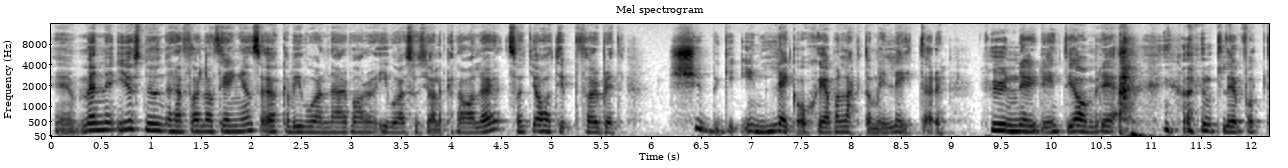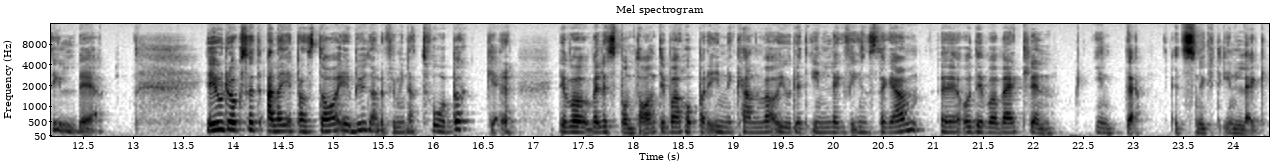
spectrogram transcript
Eh, men just nu under den här förlanseringen så ökar vi vår närvaro i våra sociala kanaler så att jag har typ förberett 20 inlägg och schemalagt dem i later. Hur nöjd är inte jag med det? Jag har äntligen fått till det. Jag gjorde också ett alla hjärtans dag erbjudande för mina två böcker. Det var väldigt spontant. Jag bara hoppade in i Canva och gjorde ett inlägg för Instagram eh, och det var verkligen inte ett snyggt inlägg.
